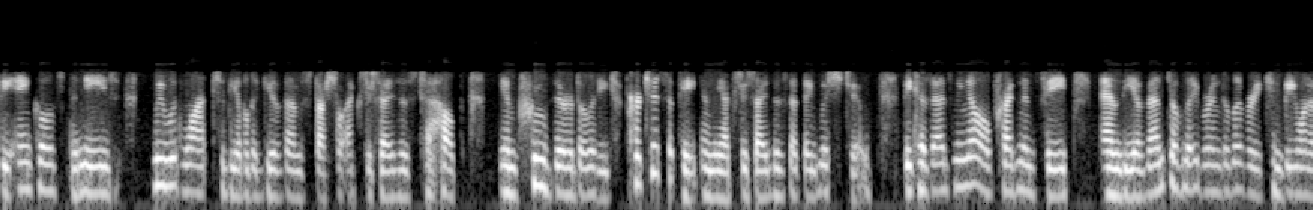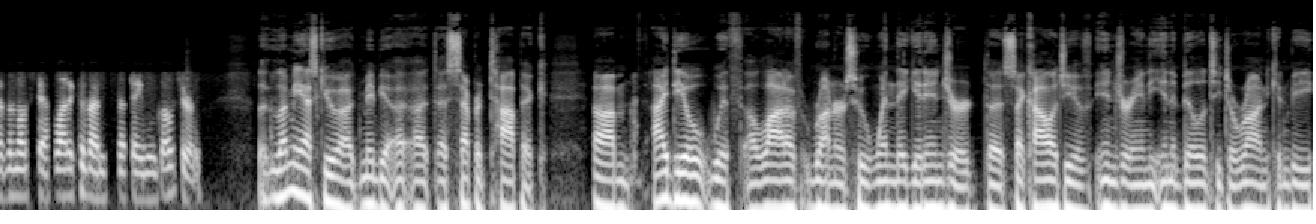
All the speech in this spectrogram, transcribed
the ankles, the knees, we would want to be able to give them special exercises to help improve their ability to participate in the exercises that they wish to. Because as we know, pregnancy and the event of labor and delivery can be one of the most athletic events that they will go through. Let me ask you uh, maybe a, a, a, separate topic. Um, I deal with a lot of runners who, when they get injured, the psychology of injury and the inability to run can be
